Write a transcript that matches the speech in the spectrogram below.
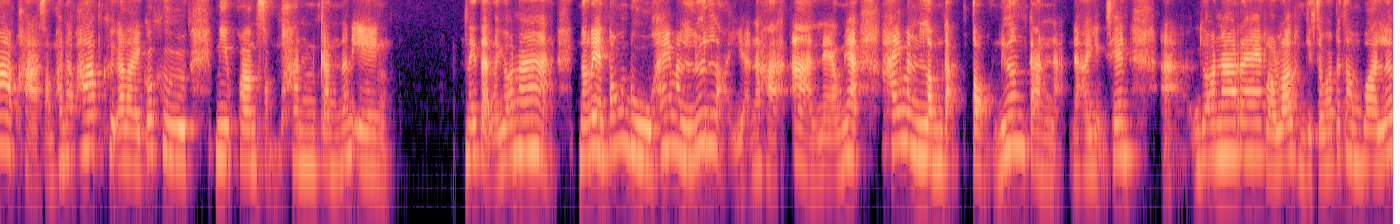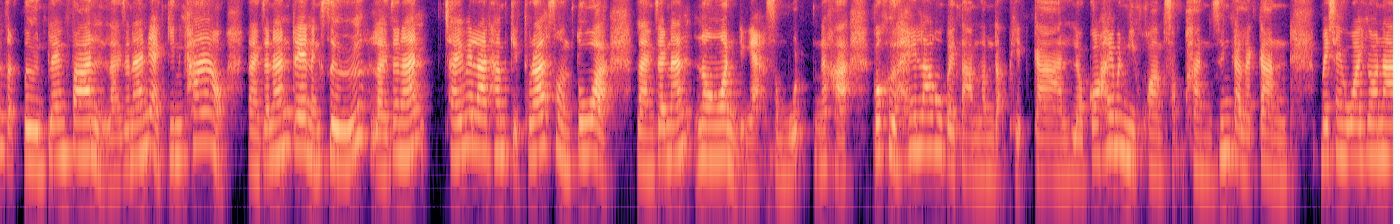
าพค่ะสัมพันธภาพคืออะไรก็คือมีความสัมพันธ์กันนั่นเอง ในแต่ละย่อหน้า นักเรียนต้องดูให้มันลื่นไหลอะนะคะ อ่านแล้วเนี่ยให้มันลำดับต่อเนื่องกันน่ะนะคะ อย่างเช่นย่อหน้าแรกเราเล่าถึงกิจวัตรประจำวันเริ่มจากตื่นแปลงฟัน หลังจากนั้นเนี่ยกินข้าว หลังจากนั้นเรียนหนังสือ หลังจากนั้น ใช้เวลาทำกิจธุระส่วนตัว หลังจากนั้นนอนอย่างเงี้ยสมมตินะคะ ก็คือให้เล่าไปตามลำดับเหตุการณ์ แล้วก็ให้มันมีความสัมพันธ์ซึ่งกันและกัน ไม่ใช่ว่าย่อหน้า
